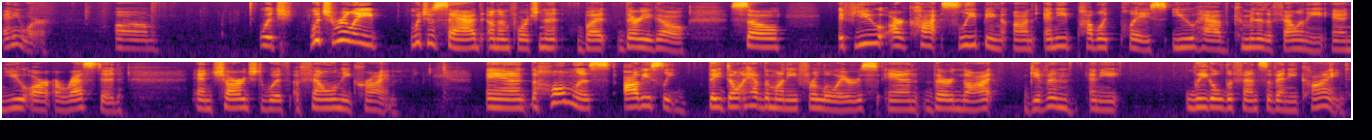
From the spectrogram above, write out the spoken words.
anywhere. Um, which which really which is sad and unfortunate, but there you go. So if you are caught sleeping on any public place, you have committed a felony and you are arrested and charged with a felony crime. And the homeless, obviously, they don't have the money for lawyers and they're not given any legal defense of any kind.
